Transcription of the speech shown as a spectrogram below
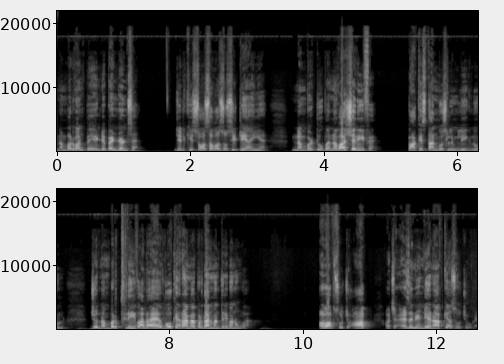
नंबर वन पे इंडिपेंडेंस हैं। जिनकी सौ सवा सौ सीटें आई हैं। नंबर टू पर नवाज़ शरीफ है, पाकिस्तान मुस्लिम लीग नून। जो नंबर थ्री वाला है, वो कह रहा है, मैं प्रधानमंत्री बनूँगा। अब आप सोचो, आप अच्छा एज एन इंडियन आप क्या सोचोगे?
